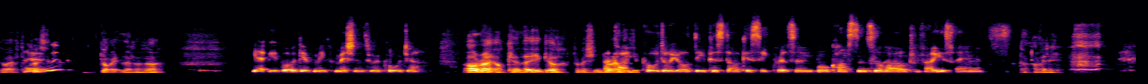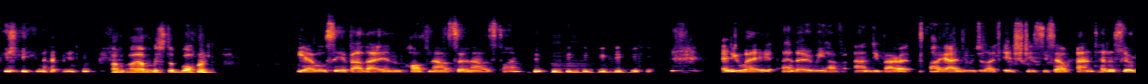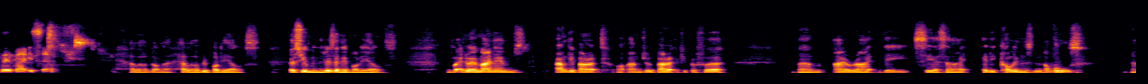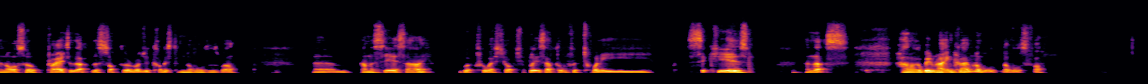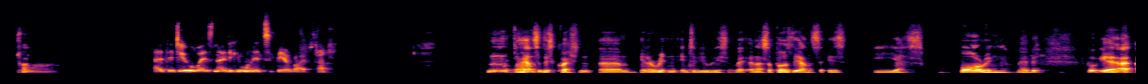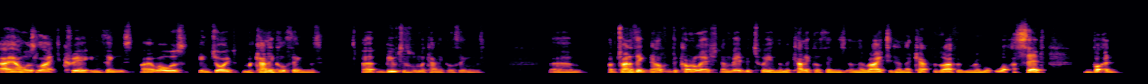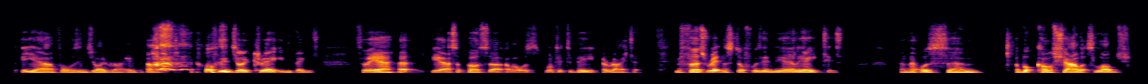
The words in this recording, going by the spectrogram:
Do I have to press? Got it then, huh? Yep, you've got to give me permission to record you. All right, okay, there you go. Permission granted. I can't record all your deepest, darkest secrets and broadcast into the world without you saying it. Don't have any. You know what I mean? I'm, I am Mr. Boring. yeah, we'll see about that in half an hour to an hour's time. Mm, anyway, hello, we have Andy Barrett. Hi, Andy. Would you like to introduce yourself and tell us a little bit about yourself? Hello, Donna. Hello, everybody else. Assuming there is anybody else. But anyway, my name's Andy Barrett, or Andrew Barrett, if you prefer. Um, I write the CSI Eddie Collins novels, and also prior to that, the SOCO Roger Coniston novels as well. Um, I'm a CSI, work for West Yorkshire Police. I've done for 26 years, and that's how long I've been writing crime novel, novels for. Ta-la. Uh, did you always know that you wanted to be a writer? Mm, I answered this question um, in a written interview recently, and I suppose the answer is yes. Boring, maybe. But yeah, I, I always liked creating things. I've always enjoyed mechanical things, uh, beautiful mechanical things. Um, I'm trying to think now of the correlation I made between the mechanical things and the writing, and I can't for the life of me remember what I said. But I, yeah, I've always enjoyed writing. I've always enjoyed creating things. So yeah, uh, yeah, I suppose so. I've always wanted to be a writer. My first written stuff was in the early '80s, and that was um, a book called Charlotte's Lodge.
